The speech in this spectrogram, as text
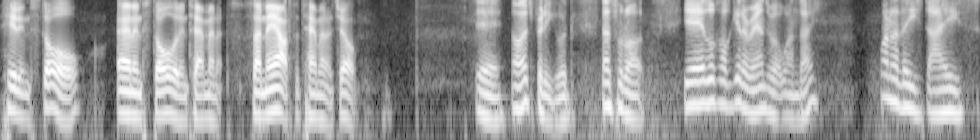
hit install, and install it in ten minutes. So now it's a ten minute job. Yeah. Oh, that's pretty good. That's what I. Yeah. Look, I'll get around to it one day. One of these days,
